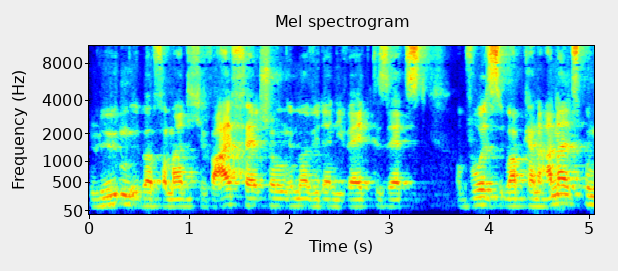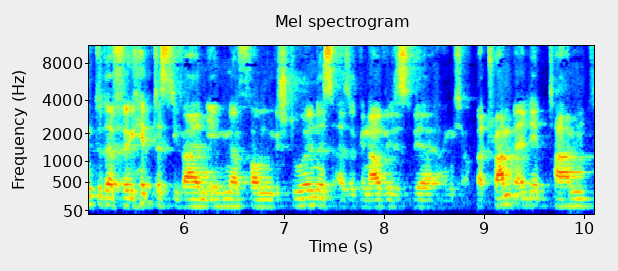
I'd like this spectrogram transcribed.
Lügen über vermeintliche Wahlfälschungen immer wieder in die Welt gesetzt obwohl es überhaupt keine Anhaltspunkte dafür gibt, dass die Wahl in irgendeiner Form gestohlen ist, also genau wie das wir eigentlich auch bei Trump erlebt haben.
